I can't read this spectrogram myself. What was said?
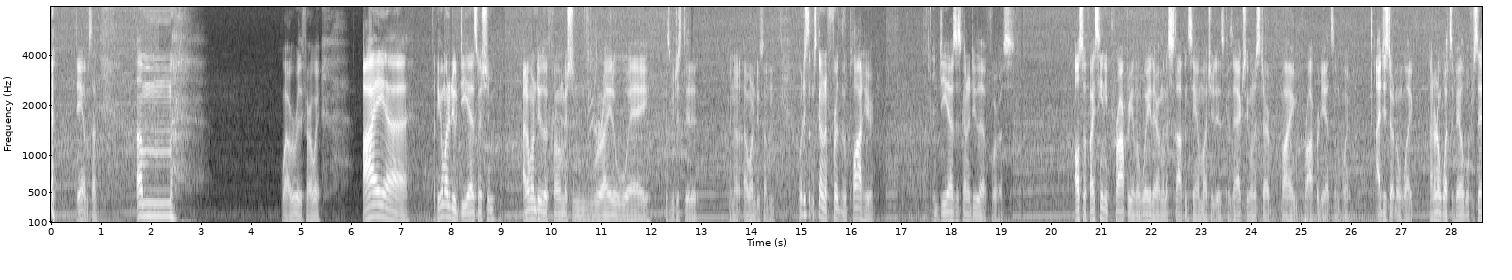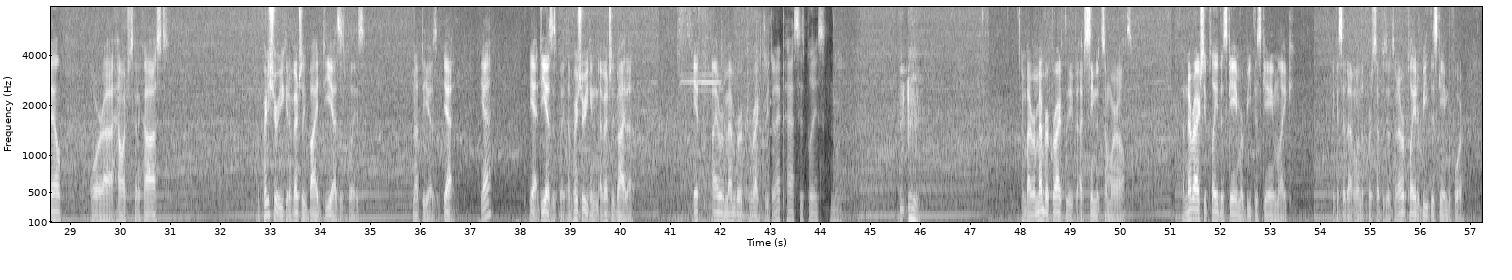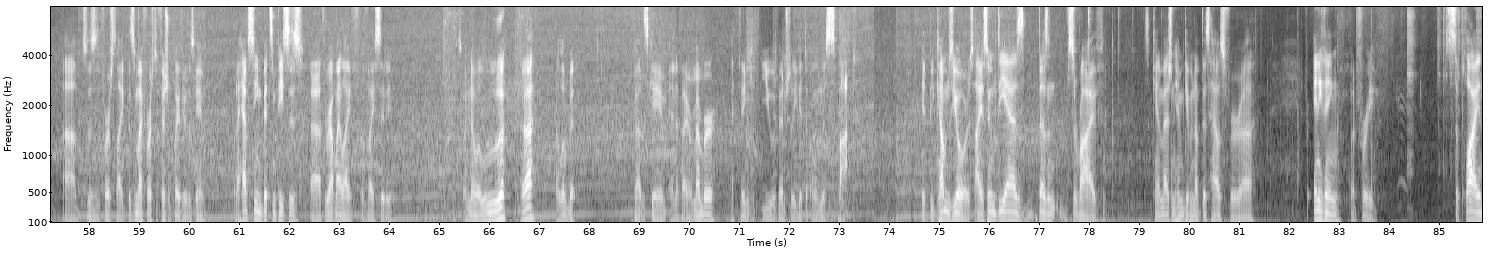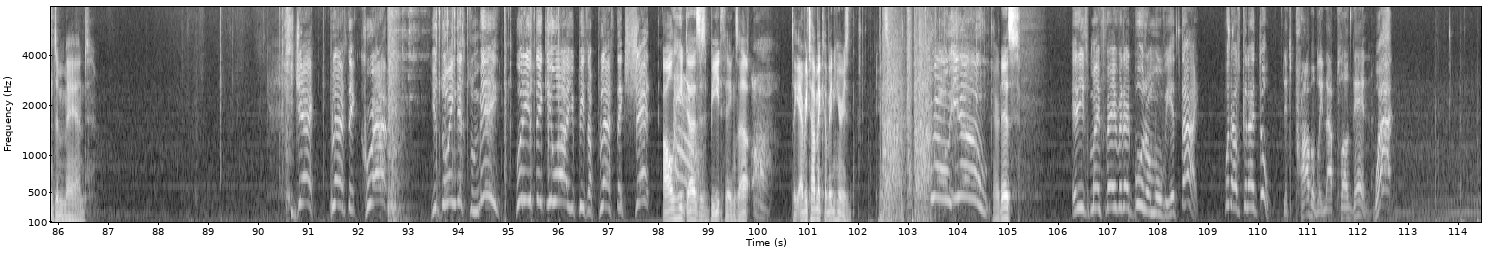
Damn, son. Um... Wow, we're really far away. I, uh... I think I want to do Diaz mission. I don't want to do the phone mission right away, because we just did it. And I, I want to do something. What is something's going to further the plot here? And Diaz is going to do that for us. Also, if I see any property on the way there, I'm going to stop and see how much it is, because I actually want to start buying property at some point. I just don't know, like, I don't know what's available for sale, or uh, how much it's going to cost. I'm pretty sure you can eventually buy Diaz's place. Not Diaz. Yeah. Yeah? Yeah, Diaz's place. I'm pretty sure you can eventually buy that. If I remember correctly. Did I pass his place? No. If I remember correctly, I've seen it somewhere else. I've never actually played this game or beat this game like, like I said that in one of the first episodes. I've never played or beat this game before. Um, so this is the first, like, this is my first official playthrough of this game. But I have seen bits and pieces uh, throughout my life of Vice City. So I know a, uh, a little bit about this game. And if I remember, I think you eventually get to own this spot it becomes yours. I assume Diaz doesn't survive. So I can't imagine him giving up this house for uh, for anything but free. Supply and demand. Jack, plastic crap! You doing this to me? Who do you think you are, you piece of plastic shit? All he does is beat things up. Like every time I come in here, he's, he's there it is. It is my favorite El Burro movie. It's died. What else can I do? It's probably not plugged in. What?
